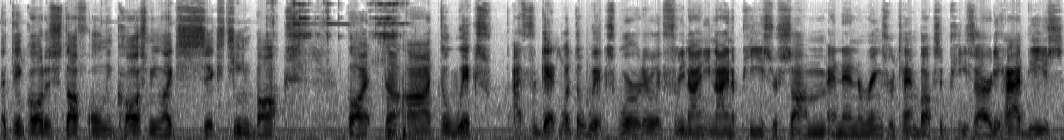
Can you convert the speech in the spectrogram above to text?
I think all this stuff only cost me like 16 bucks. But the uh, the wicks, I forget what the wicks were. They were like 3.99 a piece or something, and then the rings were 10 bucks a piece. I already had these,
